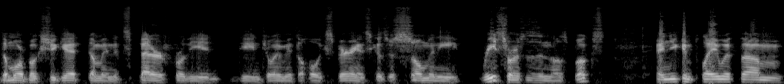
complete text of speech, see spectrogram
The more books you get, I mean, it's better for the the enjoyment, the whole experience because there's so many resources in those books, and you can play with um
